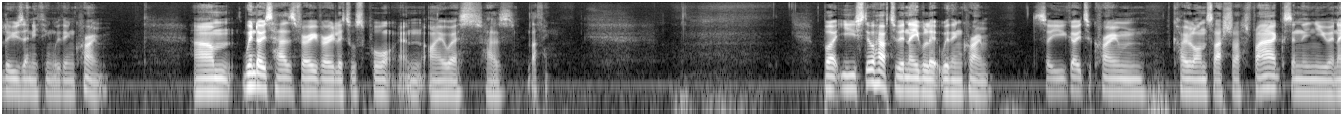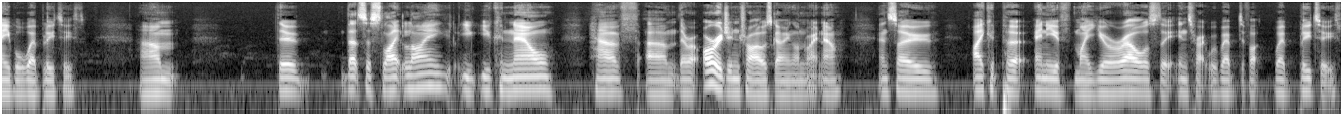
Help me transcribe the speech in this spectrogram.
lose anything within Chrome. Um, Windows has very very little support, and iOS has nothing. But you still have to enable it within Chrome. so you go to Chrome colon slash slash flags, and then you enable Web Bluetooth. Um, that's a slight lie. You you can now have um, there are origin trials going on right now, and so I could put any of my URLs that interact with Web Web Bluetooth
